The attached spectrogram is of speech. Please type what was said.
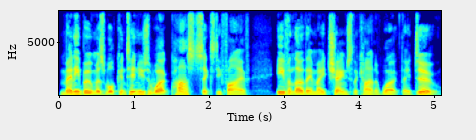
many boomers will continue to work past 65 even though they may change the kind of work they do.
